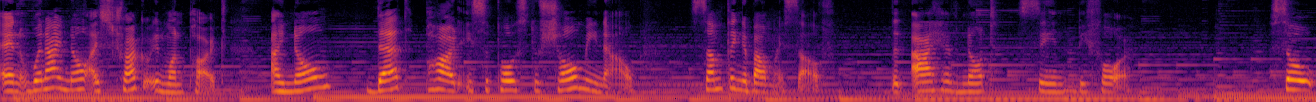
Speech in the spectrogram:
And when I know I struggle in one part, I know that part is supposed to show me now something about myself that I have not seen before. So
